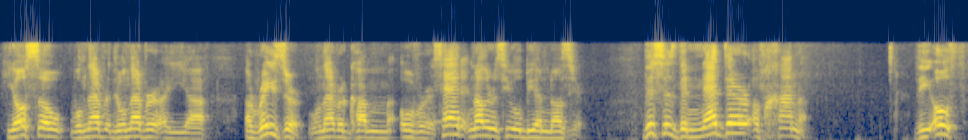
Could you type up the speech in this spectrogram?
he also will never, there will never, a, uh, a razor will never come over his head. In other words, he will be a nazir. This is the neder of Chana, the oath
